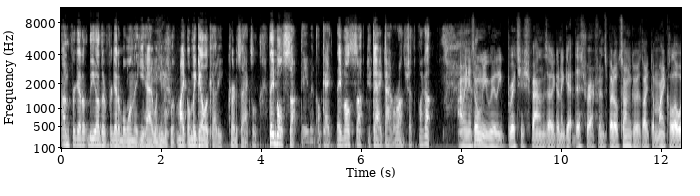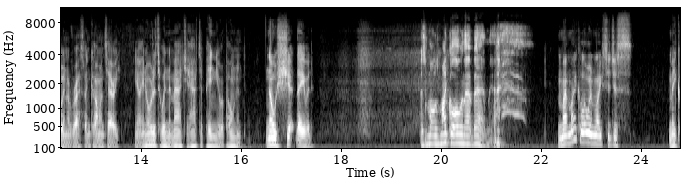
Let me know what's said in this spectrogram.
unforgettable the other forgettable one that he had when he was with Michael McGillicutty, Curtis Axel. They both suck, David. Okay, they both suck. Your tag title runs. Shut the fuck up. I mean, it's only really British fans that are going to get this reference, but Otunga is like the Michael Owen of wrestling commentary. You know, in order to win the match, you have to pin your opponent. No shit, David. Is, is Michael Owen that bad, man? My, Michael Owen likes to just make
